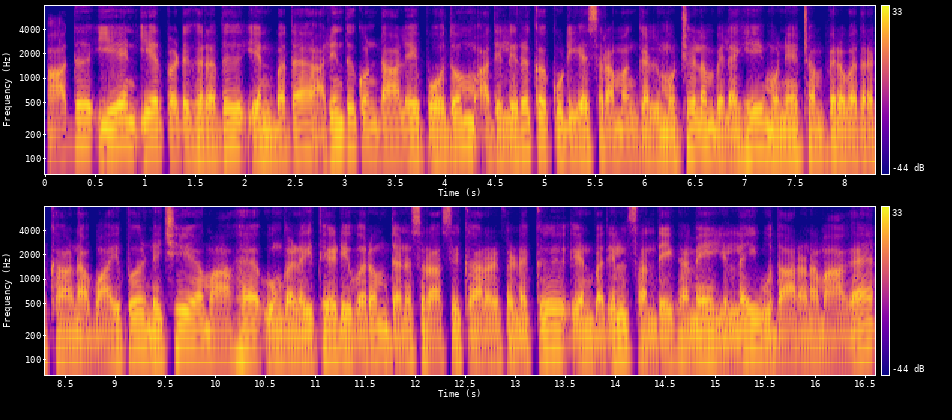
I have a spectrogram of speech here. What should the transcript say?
அது ஏன் ஏற்படுகிறது என்பதை அறிந்து கொண்டாலே போதும். அதில் இருக்கக்கூடிய சிரமங்கள் முற்றிலும் விலகி முன்னேற்றம் பெறுவதற்கான வாய்ப்பு நிச்சயமாக உங்களை தேடி வரும் தனுசு ராசிக்காரர்களுக்கு என்பதில் சந்தேகமே இல்லை. உதாரணமாக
